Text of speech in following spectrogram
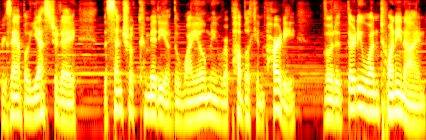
For example, yesterday, the Central Committee of the Wyoming Republican Party voted 31 29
